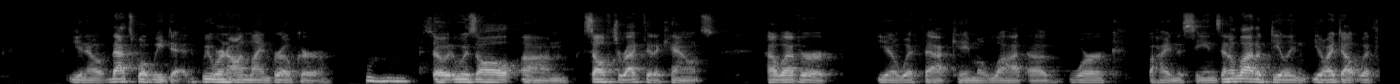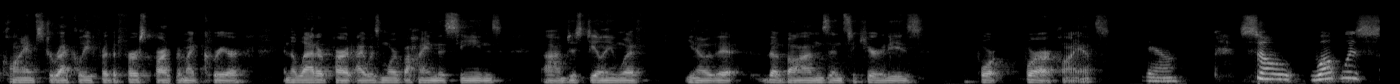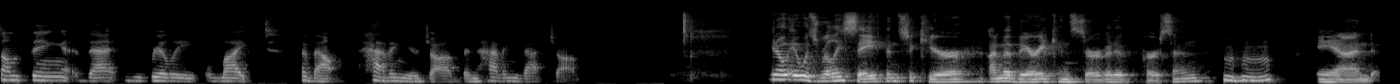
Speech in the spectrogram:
you know, that's what we did. We were an online broker. Mm-hmm. So it was all um, self directed accounts. However, you know, with that came a lot of work behind the scenes and a lot of dealing. You know, I dealt with clients directly for the first part of my career. And the latter part, I was more behind the scenes, um, just dealing with, you know, the the bonds and securities for for our clients. Yeah. So, what was something that you really liked about having your job and having that job? You know, it was really safe and secure. I'm a very conservative person. Mm-hmm. And,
